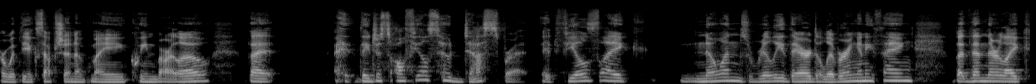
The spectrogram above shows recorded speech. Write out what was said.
or with the exception of my Queen Barlow, but I, they just all feel so desperate. It feels like no one's really there delivering anything, but then they're like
